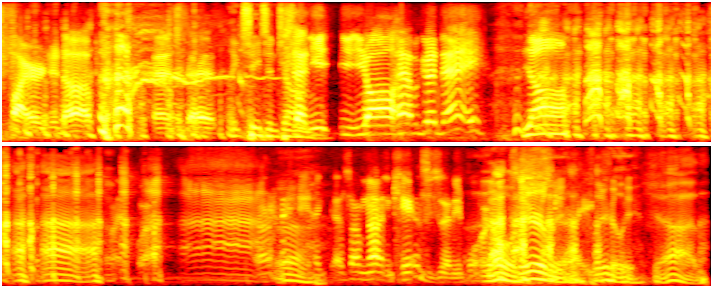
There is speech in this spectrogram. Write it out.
fired it up, and said. Like Cheech and Chong. Said, "Y- y'all have a good day. Y'all. Like, well, all right, I guess I'm not in Kansas anymore. Oh, clearly, clearly. God.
